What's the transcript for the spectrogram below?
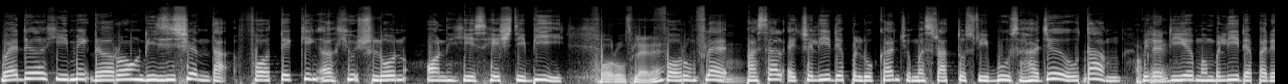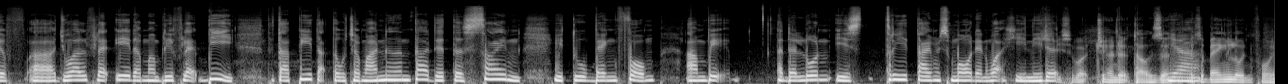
whether he make the wrong decision tak for taking a huge loan on his HDB Four room flat eh. four room flat Hmm. pasal actually dia perlukan cuma 100 ribu sahaja hutang Okay. bila dia membeli daripada uh, jual flat A dan membeli flat B tetapi tak tahu macam mana entah dia tersign itu bank form ambil uh, the loan is three times more than what he needed It's about 300,000. Yeah. It's a bank loan for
